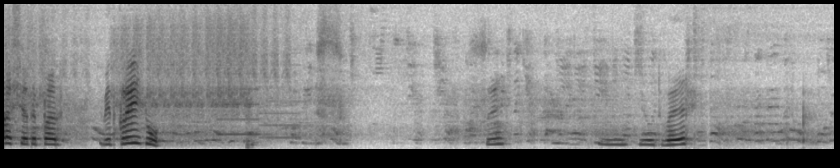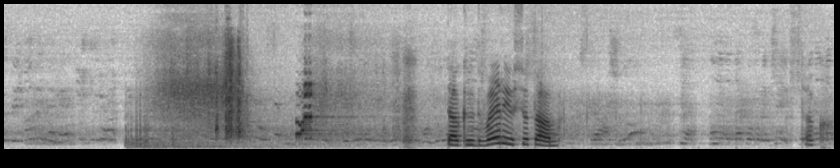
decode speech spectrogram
Зараз я тепер відкрию. Синю двері. Так, двері все там. Так.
